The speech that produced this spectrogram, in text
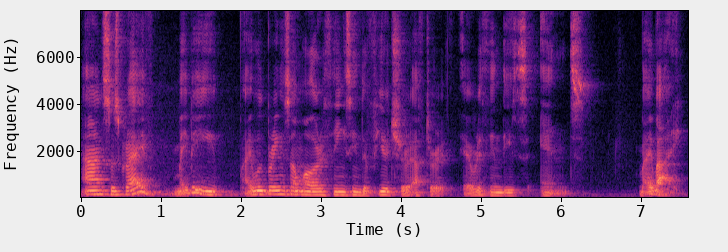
and subscribe. Maybe I will bring some other things in the future after everything this ends. Bye bye.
